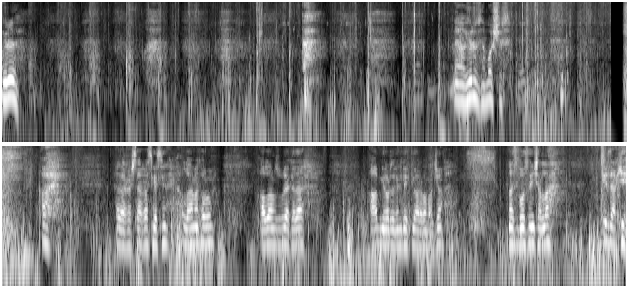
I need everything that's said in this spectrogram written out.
Yürü. Ya yürü sen boş yürü. Ah. Evet arkadaşlar rast gelsin. Allah'a emanet olun. Allah'ımız buraya kadar. Abim orada beni bekliyor arabamı alacağım. Nasip olsa inşallah bir dahaki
